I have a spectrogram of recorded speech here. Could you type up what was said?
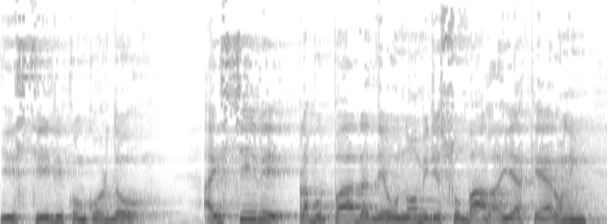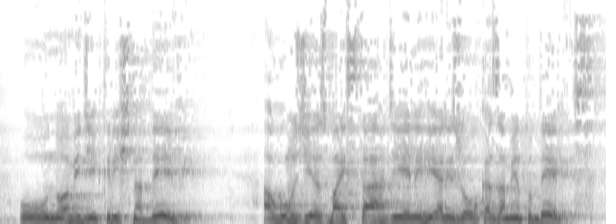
E Steve concordou. A Steve Prabhupada deu o nome de Subala e a Carolyn o nome de Krishna Devi. Alguns dias mais tarde ele realizou o casamento deles.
